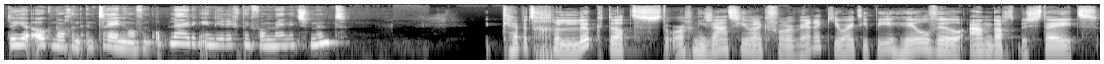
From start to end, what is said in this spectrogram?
Doe je ook nog een, een training of een opleiding in die richting van management? Ik heb het geluk dat de organisatie waar ik voor werk, UITP, heel veel aandacht besteedt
